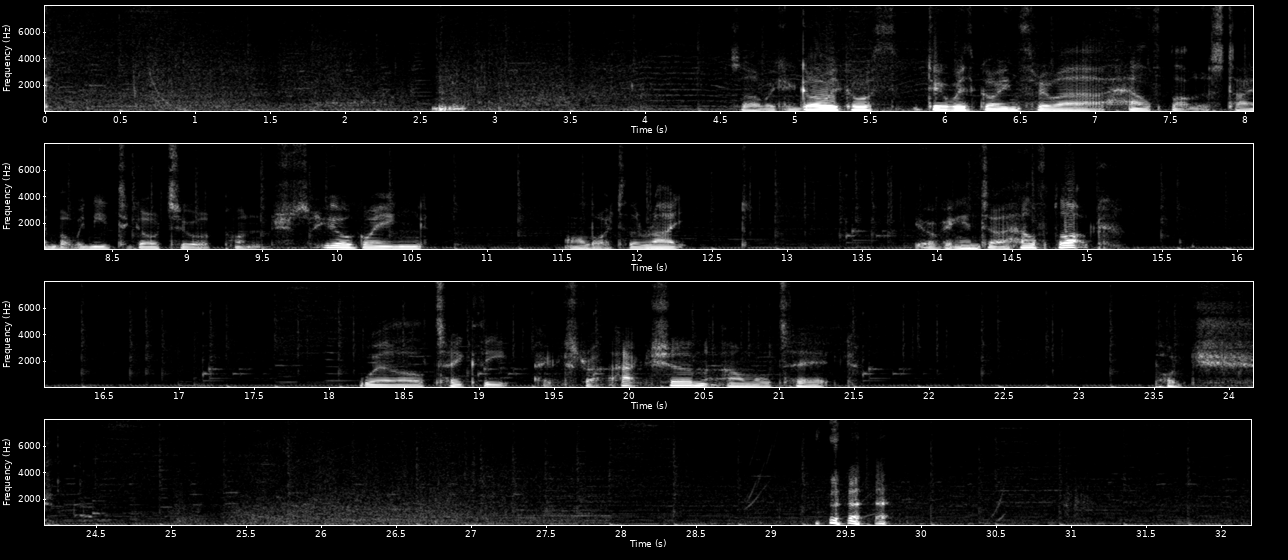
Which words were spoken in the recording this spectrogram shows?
So we can go with go th do with going through a health block this time, but we need to go to a punch. So you're going all the way to the right. You're going into a health block. We'll take the extra action and we'll take punch. Does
